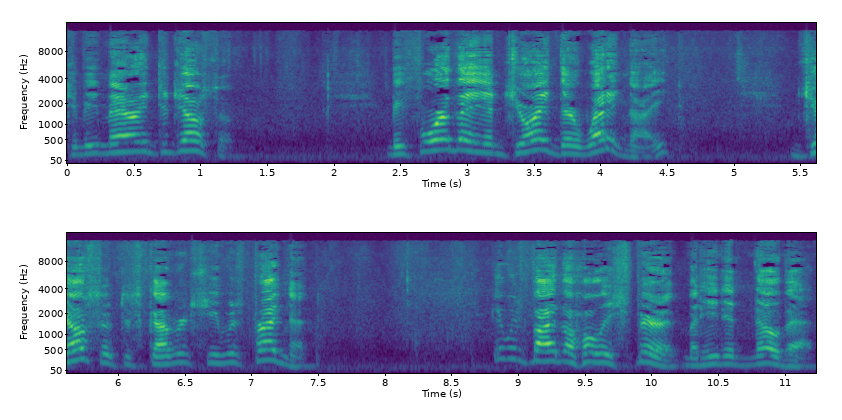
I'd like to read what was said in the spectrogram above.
to be married to Joseph. Before they enjoyed their wedding night, Joseph discovered she was pregnant. It was by the Holy Spirit, but he didn't know that.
